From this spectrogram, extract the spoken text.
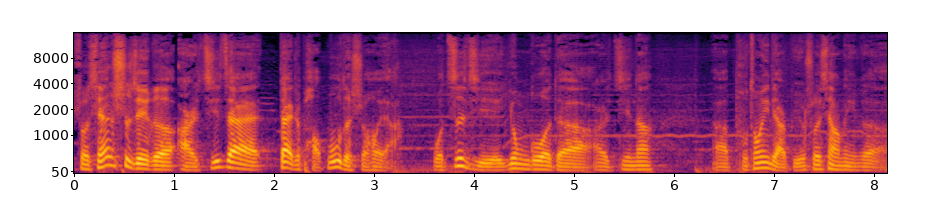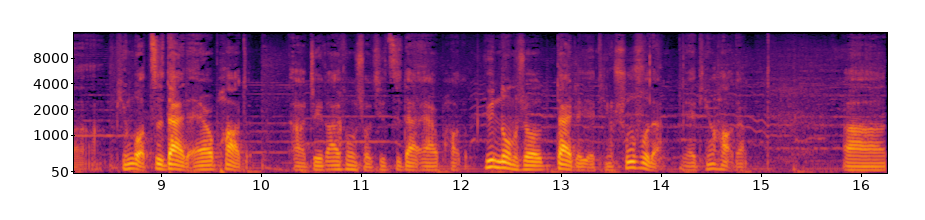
首先是这个耳机在戴着跑步的时候呀，我自己用过的耳机呢，啊，普通一点，比如说像那个苹果自带的 AirPod，啊，这个 iPhone 手机自带 AirPod，运动的时候戴着也挺舒服的，也挺好的。啊，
